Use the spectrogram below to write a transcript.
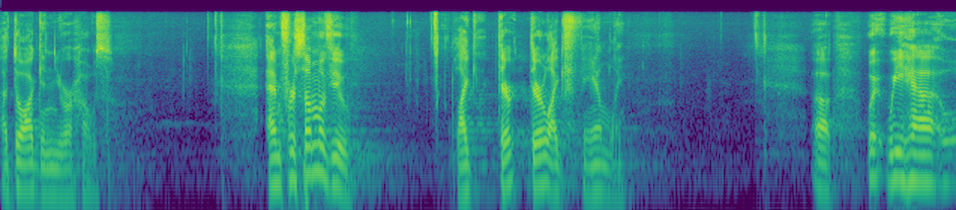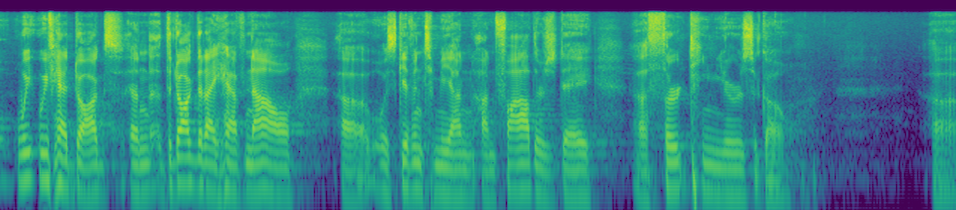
a dog in your house? And for some of you, like they're, they're like family. Uh, we, we, have, we, we've had dogs, and the dog that I have now uh, was given to me on, on Father's Day uh, 13 years ago. Uh,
